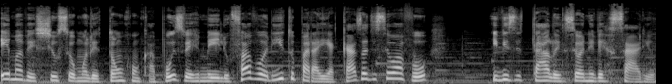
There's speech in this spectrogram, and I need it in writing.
Emma vestiu seu moletom com capuz vermelho favorito para ir à casa de seu avô e visitá-lo em seu aniversário.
